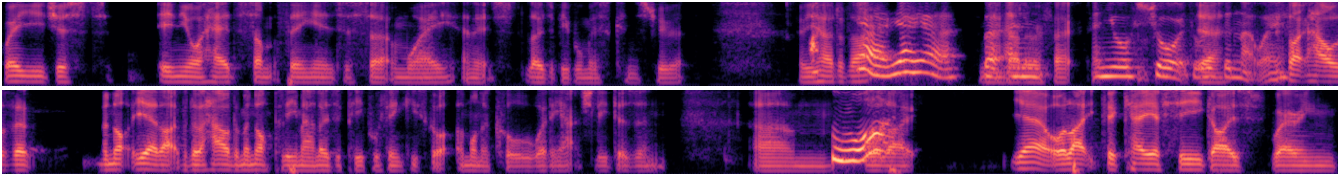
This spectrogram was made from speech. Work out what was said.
where you just in your head something is a certain way and it's loads of people misconstrue it. Have you heard of that? Yeah, yeah, yeah. But Mandela and, effect. and you're sure it's always Yeah. been that way. It's like how the yeah, like the, how the Monopoly man, loads of people think he's got a monocle when he actually doesn't. Um, What? like, yeah, or like the KFC guy's wearing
